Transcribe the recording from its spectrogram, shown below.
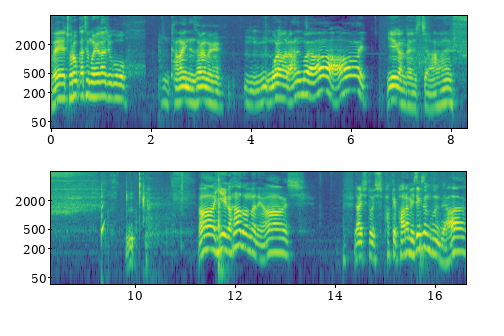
왜 졸업 같은 걸 해가지고 강화 있는 사람을 음, 오라 가라 하는 거야? 아이, 이해가 안 가요 진짜. 아휴. 음. 아 이해가 하나도 안 가네. 아씨. 날씨도 씨, 밖에 바람이 쌩쌩 부는데 아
